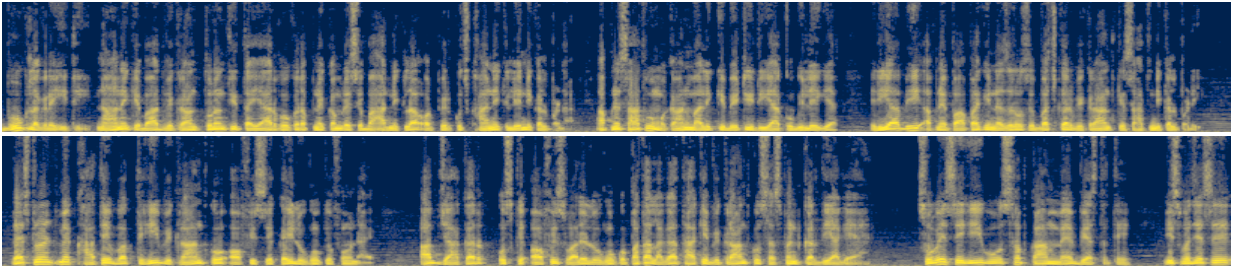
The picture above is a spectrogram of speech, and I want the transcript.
भूख लग रही थी। नहाने के बाद विक्रांत तुरंत ही तैयार होकर अपने कमरे से बाहर निकला और फिर कुछ खाने के लिए निकल पड़ा। अपने साथ वो मकान मालिक की बेटी रिया को भी ले गया। रिया भी अपने पापा की नज़रों से बचकर विक्रांत के साथ निकल पड़ी। रेस्टोरेंट में खाते वक्त ही विक्रांत को ऑफ़िस से कई लोगों के फ़ोन आए। अब जाकर उसके ऑफ़िस वाले लोगों को पता लगा था कि विक्रांत को सस्पेंड कर दिया गया है। सुबह से ही वो सब काम में व्यस्त थे। इस वजह से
